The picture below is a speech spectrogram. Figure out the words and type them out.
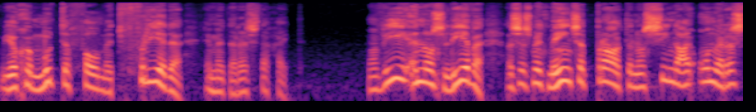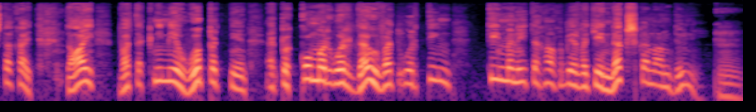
jou gemoed te vul met vrede en met rustigheid. Maar wie in ons lewe, as ons met mense praat en ons sien daai onrustigheid, daai wat ek nie meer hoop het nie en ek bekommer oor nou wat oor 10 10 minute gaan gebeur wat jy niks kan aan doen nie. Mm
